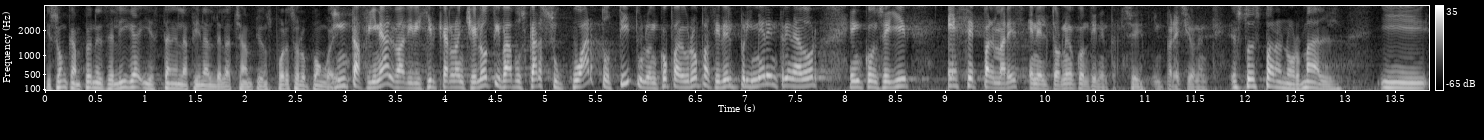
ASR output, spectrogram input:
y son campeones de liga y están en la final de la Champions. Por eso lo pongo ahí. Quinta final va a dirigir Carlo Ancelotti, va a buscar su cuarto título en Copa de Europa, sería el primer entrenador en conseguir ese palmarés en el torneo continental. Sí. Impresionante. Esto es paranormal y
